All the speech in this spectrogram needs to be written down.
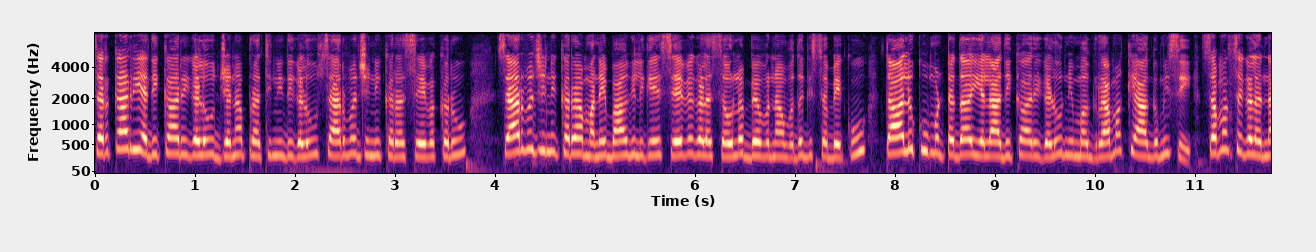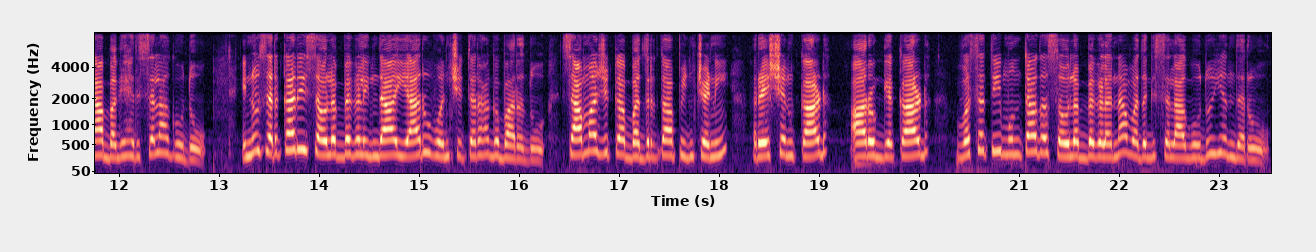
ಸರ್ಕಾರಿ ಅಧಿಕಾರಿಗಳು, ಜನಪ್ರತಿನಿಧಿಗಳು, ಸಾರ್ವಜನಿಕರ ಸೇವಕರು, ಸಾರ್ವಜನಿಕರ ಮನೆ ಬಾಗಿಲಿಗೆ ಸೇವೆಗಳ ಸೌಲಭ್ಯವನ್ನು ಒದಗಿಸಬೇಕು, ತಾಲೂಕು ಮಟ್ಟದ ಎಲ್ಲ ಅಧಿಕಾರಿಗಳು ನಿಮ್ಮ ಗ್ರಾಮಕ್ಕೆ ಆಗಮಿಸಿ ಸಮಸ್ಯೆಗಳನ್ನು ಬಗೆಹರಿಸಲಾಗುವುದು. ಇನ್ನು ಸರ್ಕಾರಿ ಸೌಲಭ್ಯಗಳಿಂದ ಯಾರೂ ವಂಚಿತರಾಗಬಾರದು. ಸಾಮಾಜಿಕ ಭದ್ರತಾ ಪಿಂಚಣಿ, ರೇಷನ್ ಕಾರ್ಡ್, ಆರೋಗ್ಯ ಕಾರ್ಡ್ ವಸತಿ ಮುಂತಾದ ಸೌಲಭ್ಯಗಳನ್ನು ಒದಗಿಸಲಾಗುವುದು ಎಂದರು.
